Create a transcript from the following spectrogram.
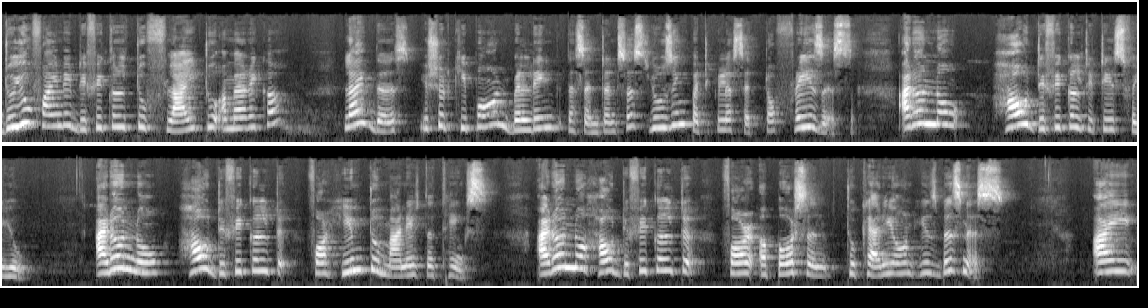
Do you find it difficult to fly to America? Like this, you should keep on building the sentences using particular set of phrases. I don't know how difficult it is for you. I don't know how difficult for him to manage the things. I don't know how difficult for a person to carry on his business. I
